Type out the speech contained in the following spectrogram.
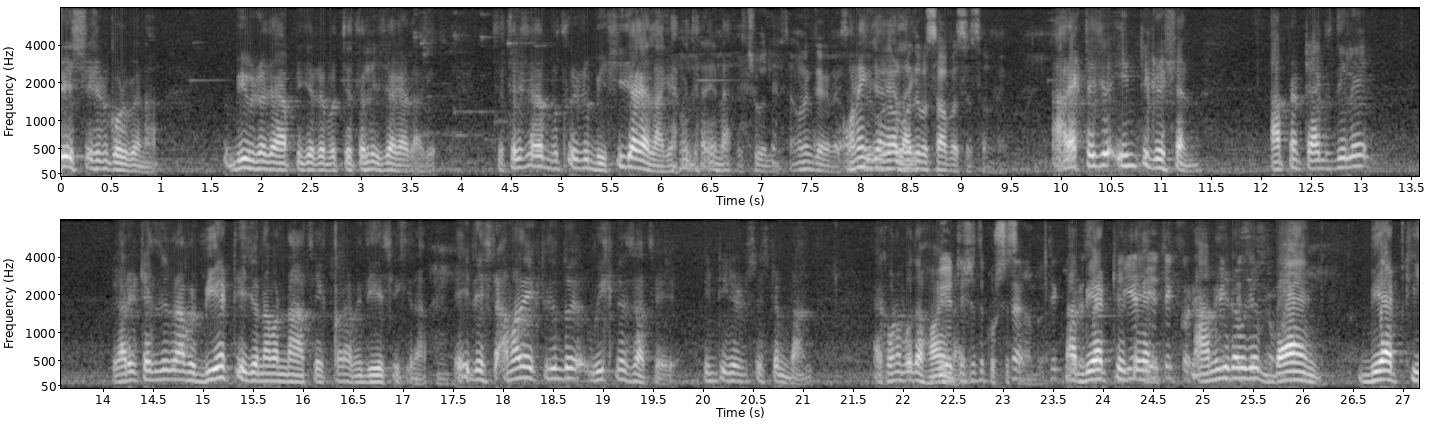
রেজিস্ট্রেশন করবে না। বিভিন্ন জায়গায় আপনি যেটা তেতাল্লিশ জায়গায় লাগে। তেতাল্লিশ করি একটু বেশি জায়গায় লাগে আমি জানি না। অনেক জায়গায় অনেক জায়গায় লাগে। আর একটা হচ্ছে ইন্টিগ্রেশন আপনার ট্যাক্স দিলে গাড়ি ট্যাক্স দিলে আবার বিআরটি এই জন্য আমার না চেক করা আমি দিয়েছি কিনা। এই দেশটা আমাদের একটু কিন্তু উইকনেস আছে ইন্টিগ্রেটেড সিস্টেম ডান এখনও বোধহয় হয় না সাথে করছে না বিআরটি আমি যেটা বলছি ব্যাংক বিআরটি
